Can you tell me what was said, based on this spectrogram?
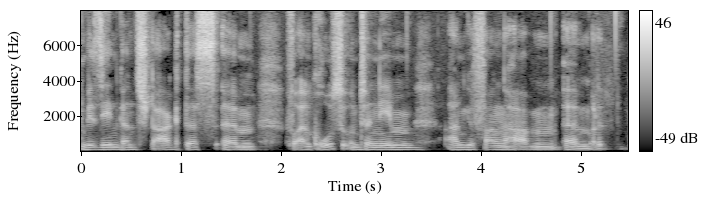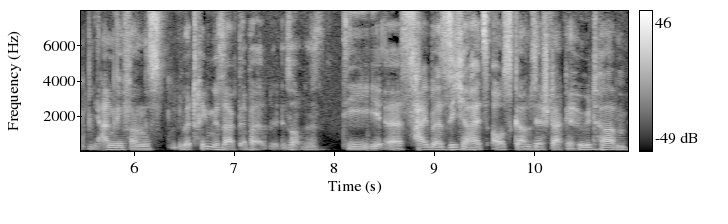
wir sehen ganz stark, dass ähm, vor allem große Unternehmen angefangen haben, ähm, oder angefangen ist übertrieben gesagt, aber die äh, Cybersicherheitsausgaben sehr stark erhöht haben,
